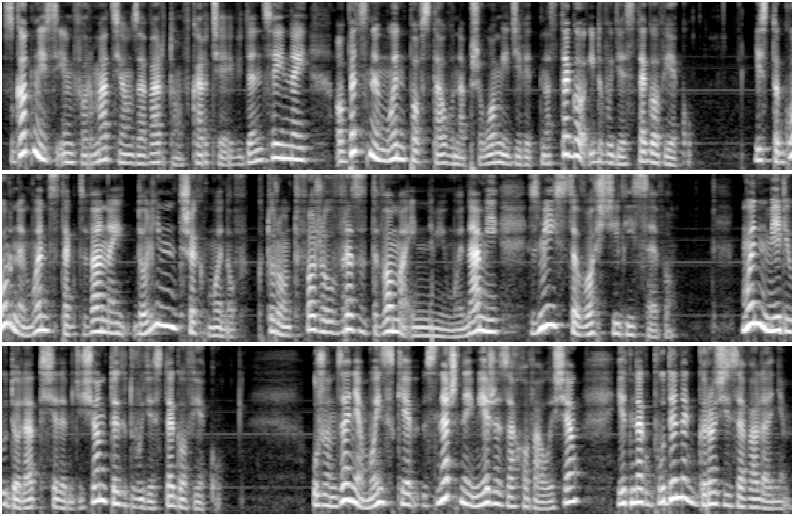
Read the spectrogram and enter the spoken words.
Zgodnie z informacją zawartą w karcie ewidencyjnej, obecny młyn powstał na przełomie XIX i XX wieku. Jest to górny młyn z tak zwanej Doliny Trzech Młynów, którą tworzył wraz z dwoma innymi młynami z miejscowości Lisewo. Młyn mielił do lat 70. XX wieku. Urządzenia młyńskie w znacznej mierze zachowały się, jednak budynek grozi zawaleniem.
